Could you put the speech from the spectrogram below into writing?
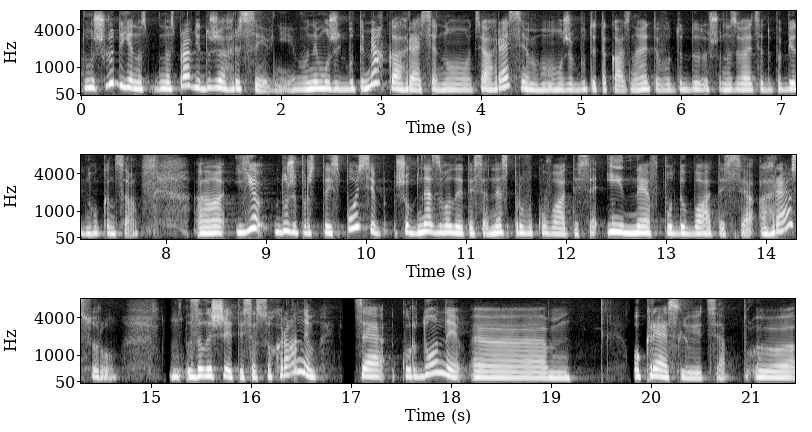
Тому що люди є насправді дуже агресивні. Вони можуть бути м'яка агресія, але ця агресія може бути така, знаєте, що називається до побідного кінця. А, є дуже простий спосіб, щоб не звалитися, не спровокуватися і не вподобатися агресору, залишитися сохранним. Це кордони. Е, окреслюються е,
